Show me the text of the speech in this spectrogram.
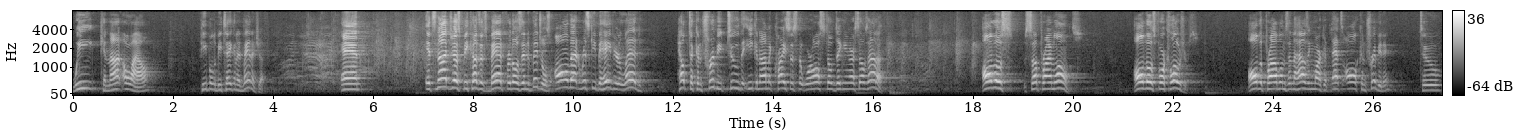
We cannot allow people to be taken advantage of. And it's not just because it's bad for those individuals. All that risky behavior led, helped to contribute to the economic crisis that we're all still digging ourselves out of. All those subprime loans, all those foreclosures, all the problems in the housing market, that's all contributing to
